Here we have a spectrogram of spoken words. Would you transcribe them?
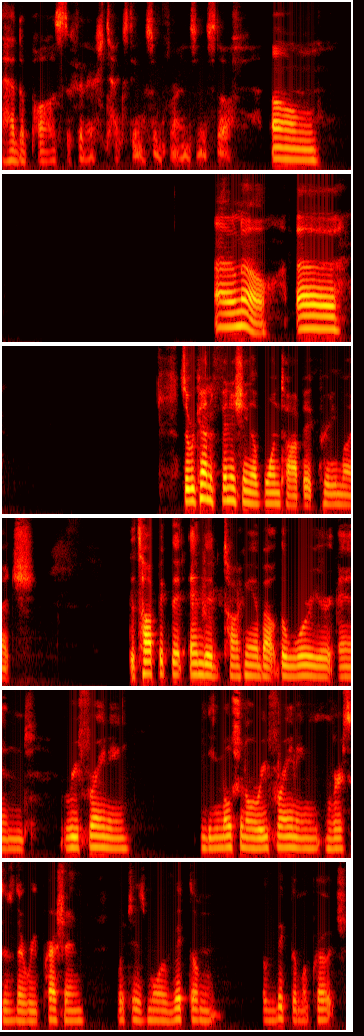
I had to pause to finish texting some friends and stuff. Um, I don't know. Uh, so we're kind of finishing up one topic pretty much. The topic that ended talking about the warrior and refraining the emotional refraining versus the repression, which is more victim a victim approach.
